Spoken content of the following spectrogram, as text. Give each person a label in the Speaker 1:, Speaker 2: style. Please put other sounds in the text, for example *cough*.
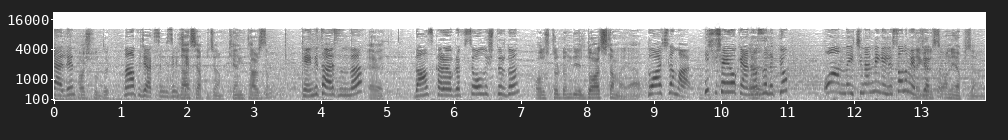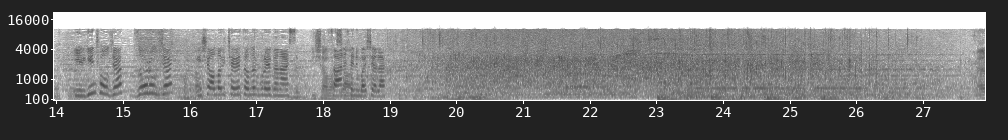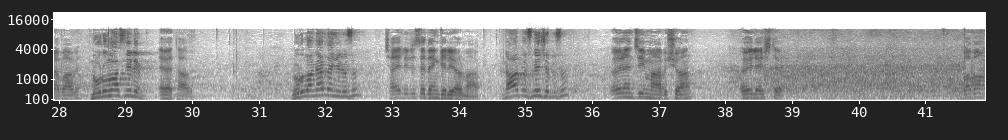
Speaker 1: geldin.
Speaker 2: Hoş bulduk.
Speaker 1: Ne yapacaksın bizim için?
Speaker 2: Dans yapacağım. Kendi tarzım.
Speaker 1: Kendi tarzında
Speaker 2: Evet.
Speaker 1: dans koreografisi oluşturdun.
Speaker 2: Oluşturduğum değil, doğaçlama ya.
Speaker 1: Doğaçlama. Hiçbir şey yok yani
Speaker 2: Evet.
Speaker 1: hazırlık yok. O anda içinden ne gelirse onu mu
Speaker 2: Ne
Speaker 1: yapacaksın?
Speaker 2: gelirse onu yapacağım evet. Böyle.
Speaker 1: İlginç olacak, zor olacak.
Speaker 2: Bakalım.
Speaker 1: İnşallah üç evet alır buraya dönersin.
Speaker 2: İnşallah
Speaker 1: Sahne senin başarılar.
Speaker 2: Abi.
Speaker 3: Nurullah Selim.
Speaker 2: Evet abi.
Speaker 3: Nurullah nereden geliyorsun?
Speaker 2: Çayeli Rize'den geliyorum abi.
Speaker 3: Ne yapıyorsun, ne iş yapıyorsun?
Speaker 2: Öğrenciyim abi şu an. Öyle işte. Babam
